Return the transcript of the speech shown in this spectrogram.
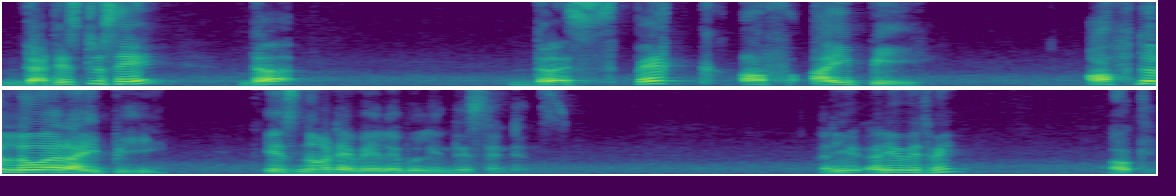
That is to say the, the spec of IP of the lower IP is not available in this sentence. Are you, are you with me? Okay.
